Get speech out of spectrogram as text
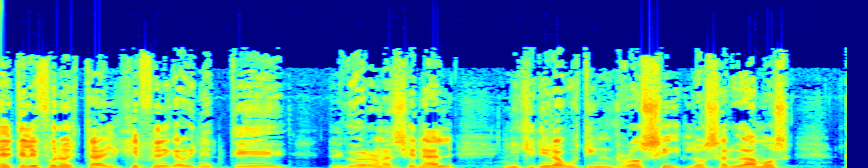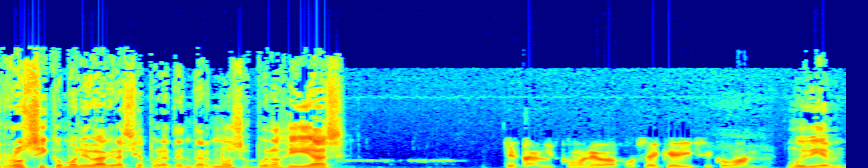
el teléfono está el jefe de gabinete del Gobierno Nacional, el ingeniero Agustín Rossi. Los saludamos. Rossi, ¿cómo le va? Gracias por atendernos. Buenos días. ¿Qué tal? ¿Cómo le va, José? ¿Qué dice? ¿Cómo anda? Muy bien.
